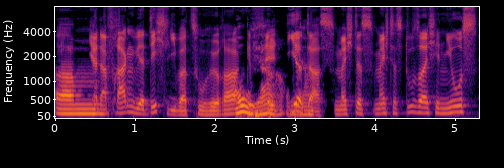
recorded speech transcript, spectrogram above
Ähm, ja, da fragen wir dich, lieber Zuhörer. Oh, Gefällt ja, dir ja. das? Möchtest, möchtest du solche News?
